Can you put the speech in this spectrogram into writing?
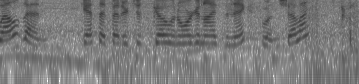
Well then, guess I'd better just go and organize the next one, shall I?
